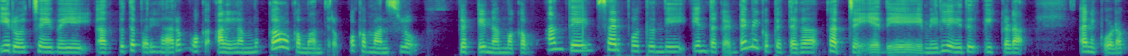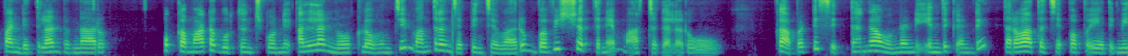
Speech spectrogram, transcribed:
ఈరోజు చేయబోయే అద్భుత పరిహారం ఒక అల్లం ముక్క ఒక మంత్రం ఒక మనసులో గట్టి నమ్మకం. అంతే సరిపోతుంది. ఇంతకంటే మీకు పెద్దగా ఖర్చు అయ్యేది ఏమీ లేదు ఇక్కడ అని కూడా పండితులు అంటున్నారు. ఒక్క మాట గుర్తుంచుకోండి. అల్లం నోట్లో ఉంచి మంత్రం జపించేవారు భవిష్యత్తునే మార్చగలరు. కాబట్టి సిద్ధంగా ఉండండి. ఎందుకంటే తర్వాత చెప్పబోయేది మీ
